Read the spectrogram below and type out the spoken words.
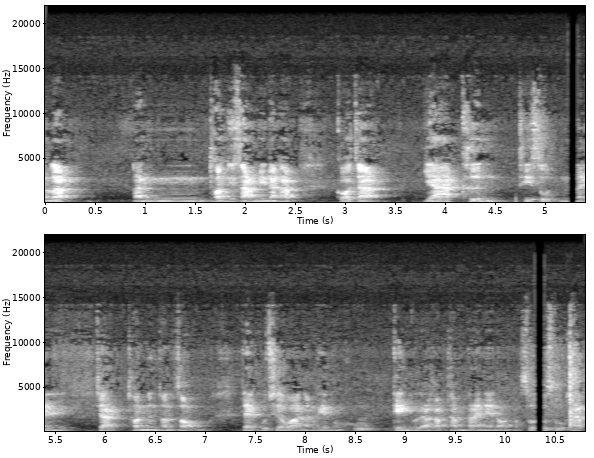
ำหรับอันท่อนที่สามนี้นะครับ ก็จะยากขึ้นที่สุดในจากท่อนหนึ่งท่อนสองแต่ครูเชื่อว่านักเรียนของครูเก่งอยู่แล้วครับทำได้แน่นอนครับสู้ๆครับ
